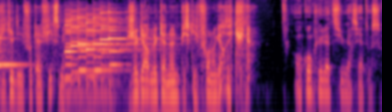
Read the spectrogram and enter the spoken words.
piqué des focales fixes, mais je garde le Canon puisqu'il faut en garder qu'une. On conclut là-dessus. Merci à tous.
